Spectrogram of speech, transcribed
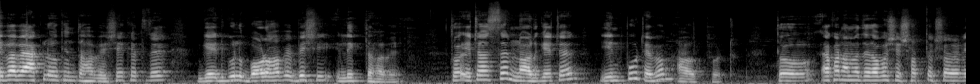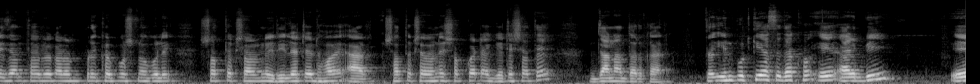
এভাবে আঁকলেও কিন্তু হবে, সেক্ষেত্রে গেটগুলো বড় হবে, বেশি লিখতে হবে। তো এটা হচ্ছে নর গেটের ইনপুট এবং আউটপুট তো এখন আমাদের অবশ্যই সত্যক সারণী জানতে হবে, কারণ পরীক্ষার প্রশ্নগুলি সত্যক সারণী রিলেটেড হয় আর সত্যক সারণী সবকটা গেটের সাথে জানার দরকার। তো ইনপুট কি আছে দেখো? এ আর বি এ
